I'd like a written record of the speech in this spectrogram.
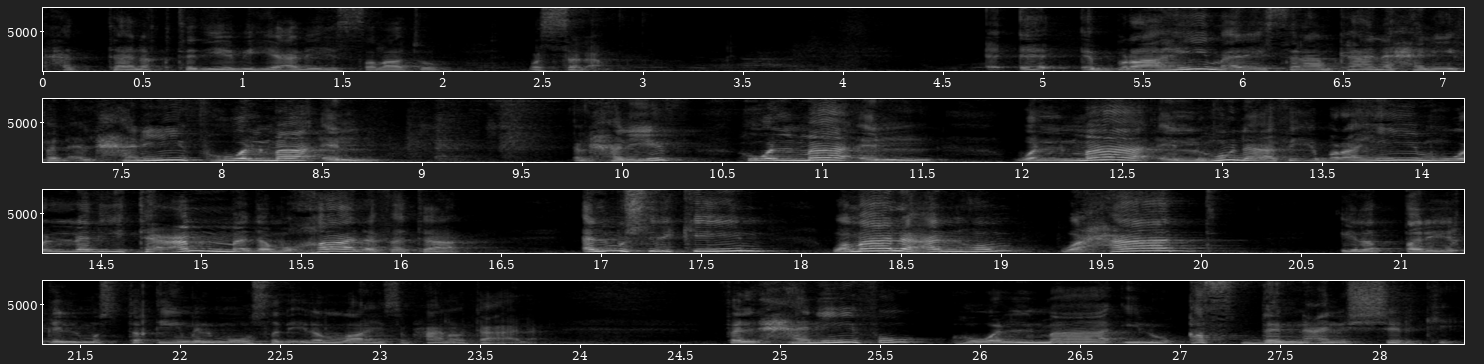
حتى نقتدي به عليه الصلاة والسلام. إبراهيم عليه السلام كان حنيفا. الحنيف هو المائل. الحنيف هو المائل. والمائل هنا في إبراهيم هو الذي تعمد مخالفة المشركين ومال عنهم وحاد إلى الطريق المستقيم الموصل إلى الله سبحانه وتعالى. فالحنيف هو المائل قصدا عن الشرك.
